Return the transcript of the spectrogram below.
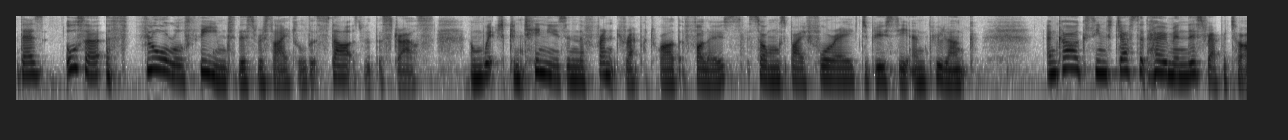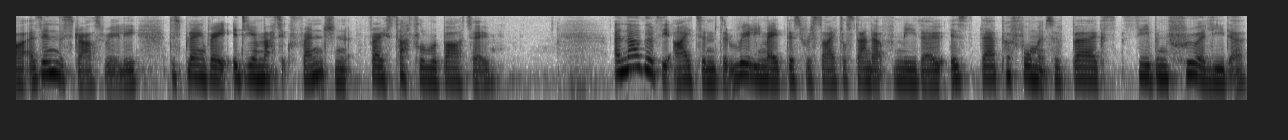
There's also a floral theme to this recital that starts with the Strauss and which continues in the French repertoire that follows, songs by Fauré, Debussy, and Poulenc. And Karg seems just at home in this repertoire as in the Strauss, really, displaying very idiomatic French and very subtle rubato. Another of the items that really made this recital stand out for me, though, is their performance of Berg's Sieben Frühe Lieder.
